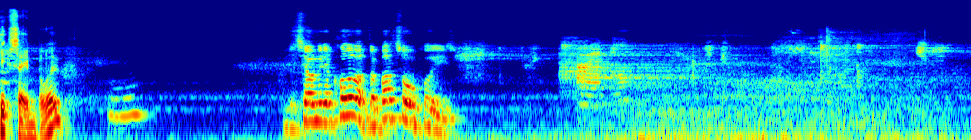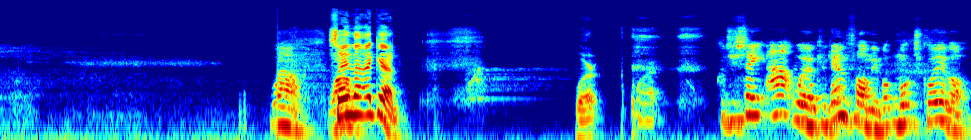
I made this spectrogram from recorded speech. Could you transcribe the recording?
Keep saying blue. Could you tell me the colour of the bottle, please? Wow. Say Wow. that again. Work. Could you say artwork again for me, but much clearer?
